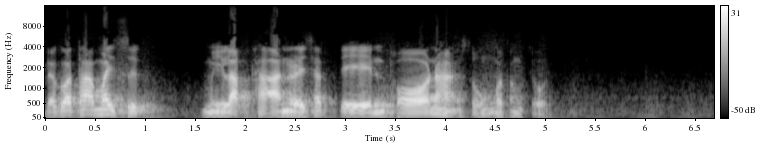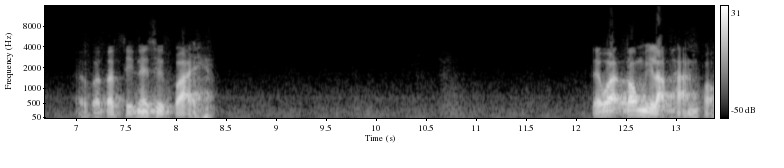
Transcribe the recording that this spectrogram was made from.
แล้วก็ถ้าไม่ศึกมีหลักฐานอะไรชัดเจนพอนะฮะสงก็ต้องโจทย์แล้วก็ตัดสินให้สึกไป แต่ว่าต้องมีหลักฐานพอ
